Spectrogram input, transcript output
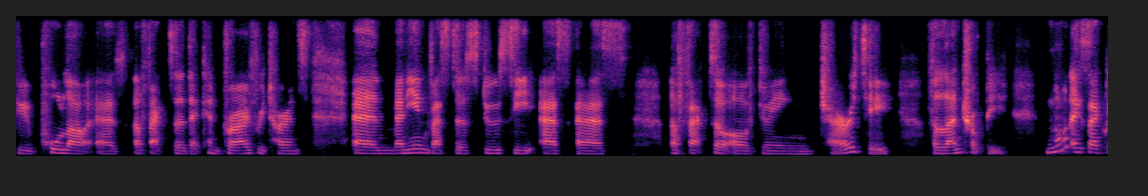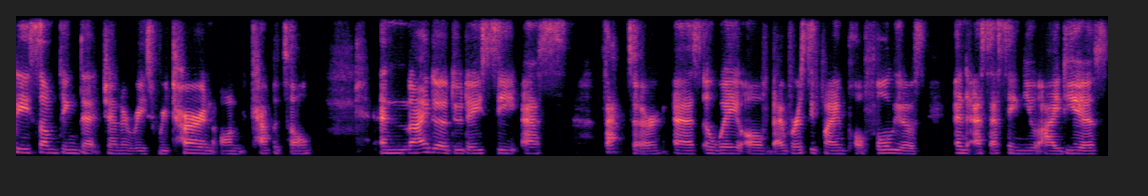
to pull out as a factor that can drive returns. And many investors do see S as a factor of doing charity, philanthropy, not exactly something that generates return on capital. And neither do they see S factor as a way of diversifying portfolios and assessing new ideas,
